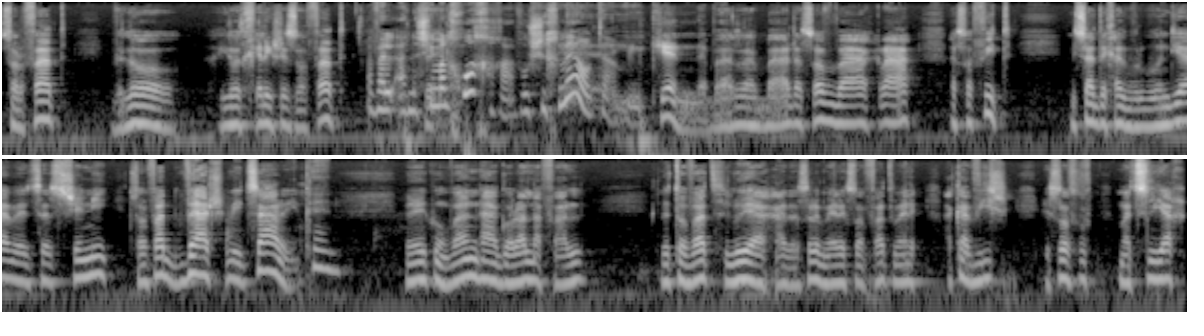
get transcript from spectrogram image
צרפת, ולא להיות חלק של צרפת. אבל אנשים ו... הלכו אחריו, הוא שכנע אותם. כן, ואז עד הסוף באה ההכרעה הסופית. מצד אחד בורגונדיה, ומצד שני צרפת והשוויצרים. כן. וכמובן הגורל נפל לטובת לואי ה-11, מלך צרפת ומלך עכביש, שסוף סוף מצליח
